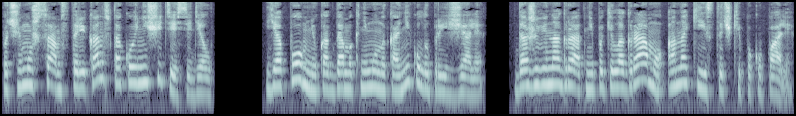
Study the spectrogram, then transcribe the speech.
Почему ж сам старикан в такой нищете сидел? Я помню, когда мы к нему на каникулы приезжали, даже виноград не по килограмму, а на кисточки покупали.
